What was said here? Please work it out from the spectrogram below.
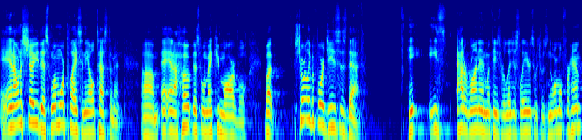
And I want to show you this one more place in the Old Testament. Um, and I hope this will make you marvel. But shortly before Jesus' death, he, he's had a run in with these religious leaders, which was normal for him.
